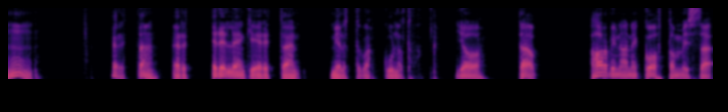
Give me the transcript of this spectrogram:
Mm. Erittäin, eri, edelleenkin erittäin miellyttävä kuunneltava. Joo, tämä harvinainen kohta, missä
